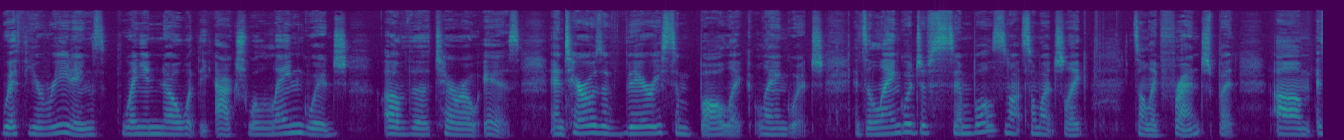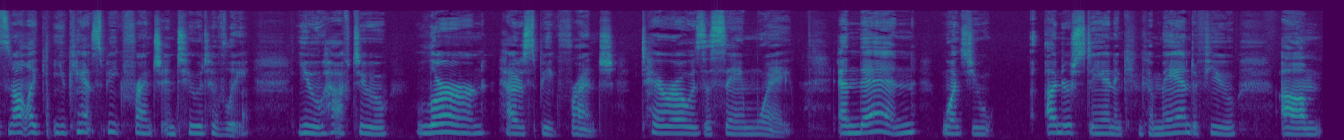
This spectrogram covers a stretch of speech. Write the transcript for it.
with your readings when you know what the actual language of the tarot is. And tarot is a very symbolic language. It's a language of symbols, not so much like, it's not like French, but um, it's not like you can't speak French intuitively. You have to learn how to speak French. Tarot is the same way. And then once you understand and can command a few um,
